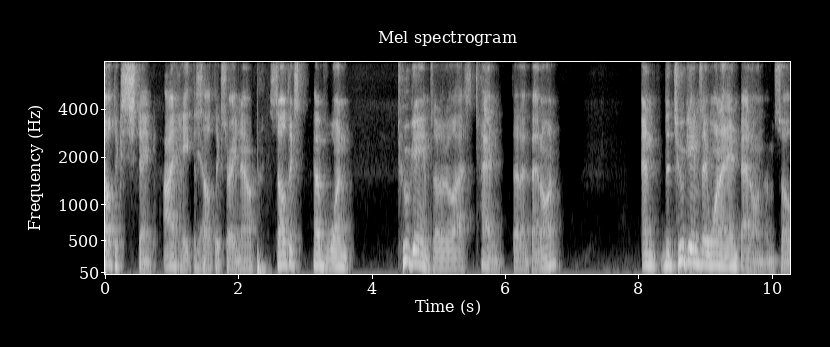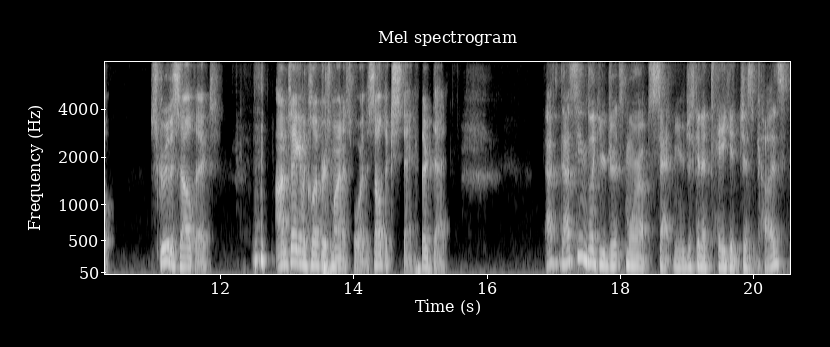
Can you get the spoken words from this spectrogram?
Celtics stink. I hate the Yeah. Celtics right now. Celtics have won two games out of the last 10 that I bet on. And the two games they won, I didn't bet on them. So screw the Celtics. I'm taking the Clippers minus four. The Celtics stink. They're dead. That that seems like you're just more upset and you're just gonna take it just cause.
